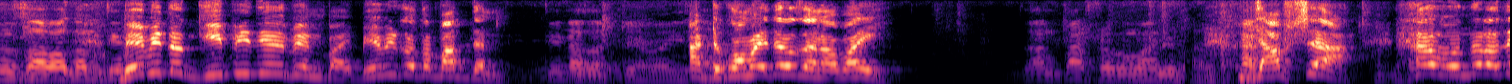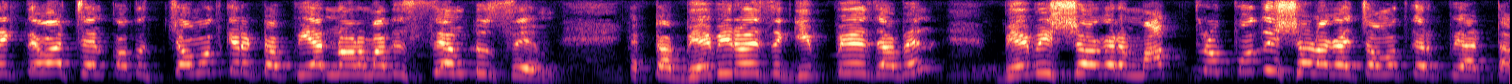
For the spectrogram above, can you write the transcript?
তো চাওয়া দিয়ে দেবেন ভাই। বেবির কথা বাদ দেন। আর একটু কমাই দেওয়া যায় না ভাই? জাপসা হ্যাঁ বন্ধুরা দেখতে পাচ্ছেন কত চমৎকার একটা পিয়ার নর্মাদি সেম টু সেম একটা বেবি রয়েছে গিফট পেয়ে যাবেন। বেবির সহকারে মাত্র পঁচিশশো টাকায় চমৎকার পেয়ারটা।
